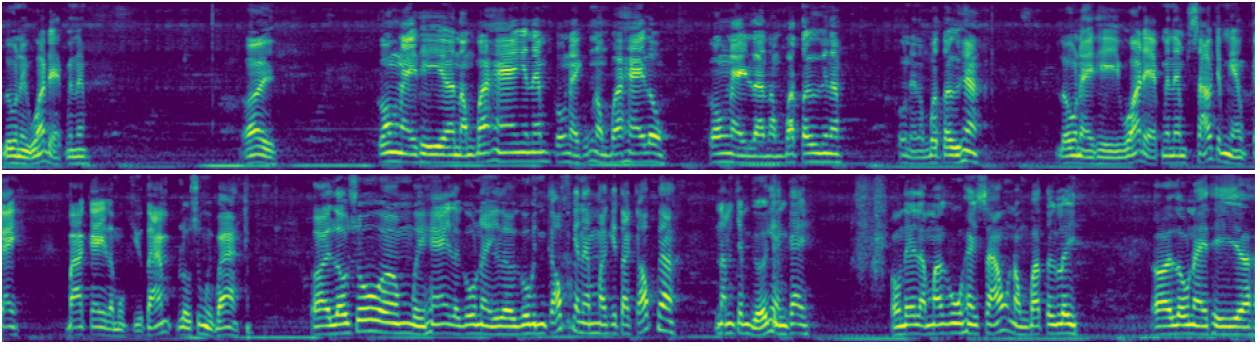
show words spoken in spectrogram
Lô này quá đẹp anh em ơi, con này thì à, nồng 32 nha anh em. Con này cũng nồng 32 luôn. Con này là nồng 34 anh em. Con này nồng 34 ha. Lô này thì quá đẹp anh em 600 ngàn cây. 3 cây là 1 triệu 8 lô số 13 rồi, lô số ờ, 12 là gô này là gô pin cốc anh em, Makita cốc ha. 550 ngàn cây còn đây là Magu 26 nồng 34 ly. Rồi lô này thì à,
